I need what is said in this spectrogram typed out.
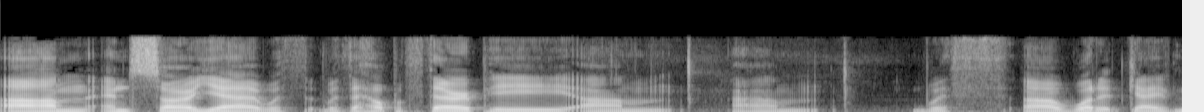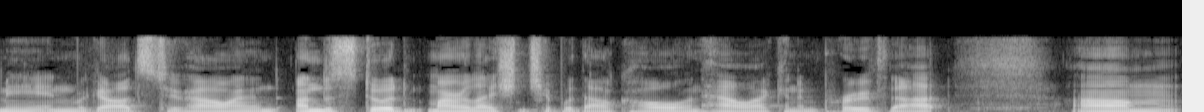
Um, and so, yeah, with with the help of therapy, um, um, with uh, what it gave me in regards to how I understood my relationship with alcohol and how I can improve that, um,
